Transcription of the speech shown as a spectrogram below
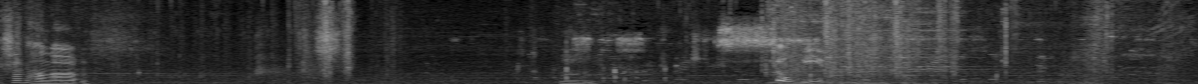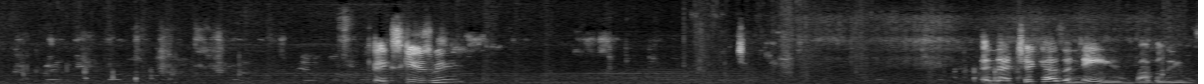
Shut the hell up. Hmm. So mean. Excuse me? And that chick has a name, I believe.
